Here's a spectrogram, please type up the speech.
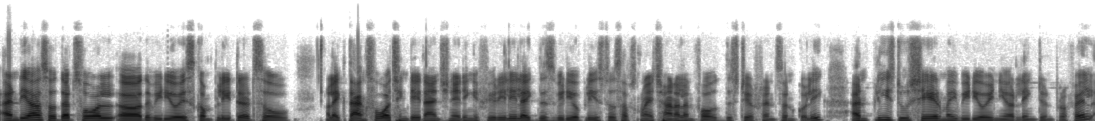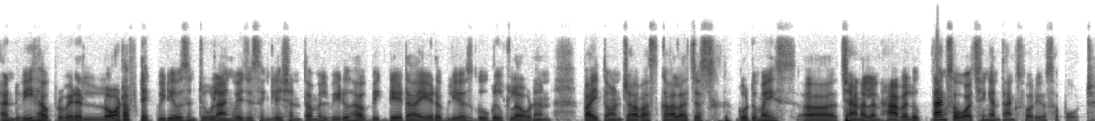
and yeah so that's all uh, the video is completed. So like thanks for watching data engineering. If you really like this video please do subscribe channel and forward this to your friends and colleague. And please do share my video in your linkedin profile. And we have provided a lot of tech videos in two languages english and tamil. We do have big data aws google cloud and python java scala. Just go to my uh, channel and have a look. Thanks for watching and thanks for your support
